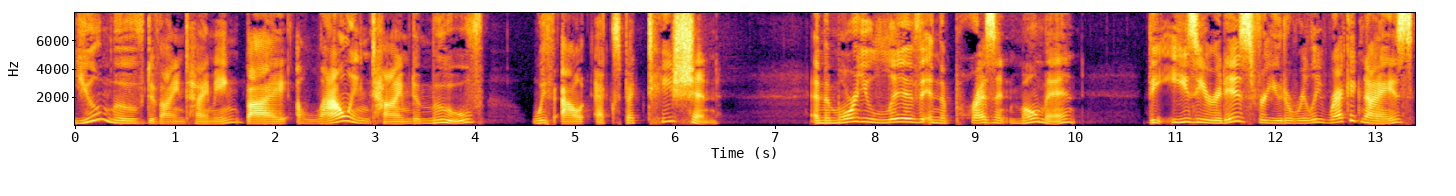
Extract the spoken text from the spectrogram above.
you move divine timing by allowing time to move without expectation. And the more you live in the present moment, the easier it is for you to really recognize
